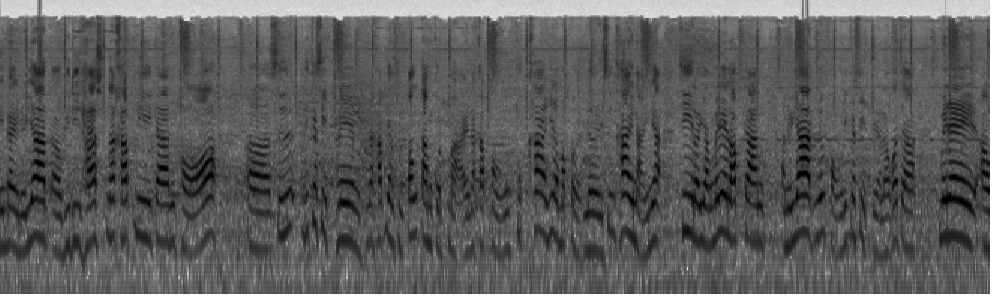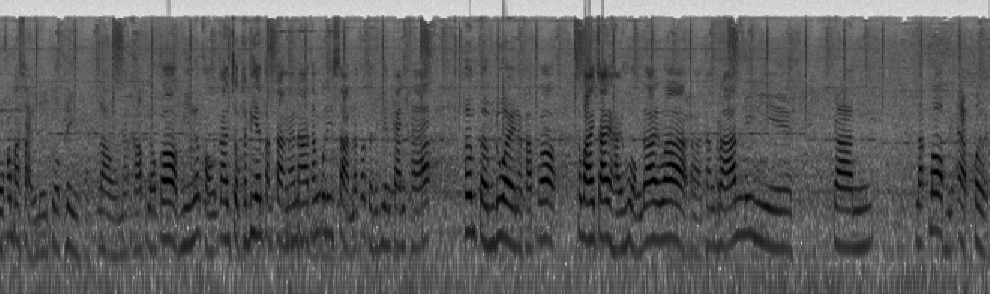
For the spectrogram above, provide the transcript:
มีใบอนุญาตวีดีทัชนะครับ มีการขอซื้อลิขสิทธิ์เพลงนะครับอย่างถูกต้องตามกฎหมายนะครับของทุกค่ายที่เรามาเปิดเลย ซึ่งค่ายไหนเนี่ยที่เรายังไม่ได้รับการอนุญาตเรื่องของลิขสิทธิ์เนี่ยเราก็จะไม่ได้เอาเข้ามาใส่ในตัวเพลงของเรานะครับแล้วก็มีเรื่องของการจดทะเบียนต่างๆนานาทั้งบริษัท แล้วก็จดทะเบียนการค้าเพิ่มเติมด้วยนะครับก็สบายใจหายห่วงได้ว่าทางร้านไม่มีการลักลอบหรือแอบเปิด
